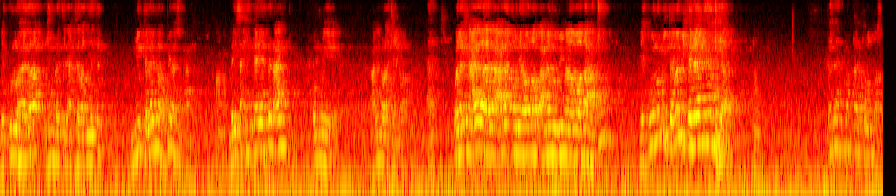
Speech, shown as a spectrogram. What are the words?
يكون هذا جملة اعتراضية من كلام ربنا سبحانه ليس حكاية عن أم عن امرأة عمران. ولكن على على قولها والله أعلم بما وضعت يكون من تمام كلامها هي. كذلك ما قالت والله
